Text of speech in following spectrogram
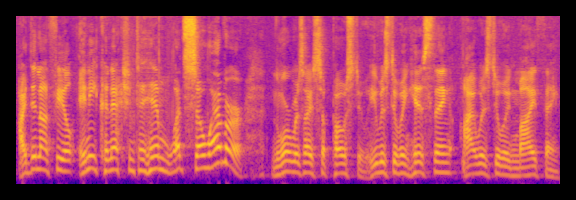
I did not feel any connection to him whatsoever, nor was I supposed to. He was doing his thing, I was doing my thing.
